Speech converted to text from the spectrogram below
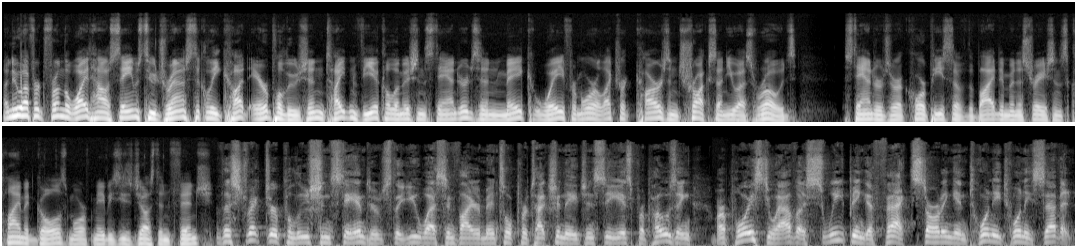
A new effort from the White House aims to drastically cut air pollution, tighten vehicle emission standards, and make way for more electric cars and trucks on U.S. roads. Standards are a core piece of the Biden administration's climate goals. More maybe ABC's Justin Finch. The stricter pollution standards the U.S. Environmental Protection Agency is proposing are poised to have a sweeping effect starting in 2027.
